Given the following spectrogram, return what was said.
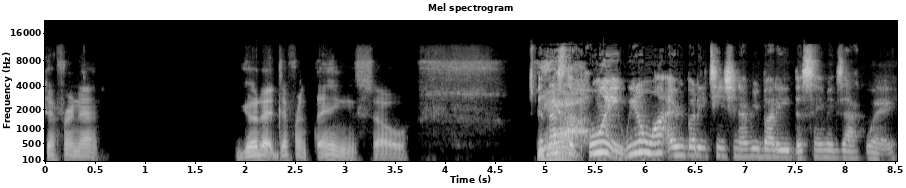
different at good at different things so And that's the point. We don't want everybody teaching everybody the same exact way.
